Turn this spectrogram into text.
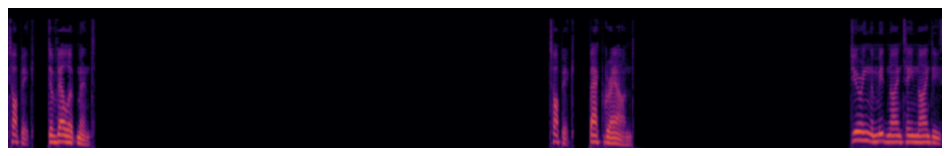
Topic: Development. Topic: Background. During the mid-1990s,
